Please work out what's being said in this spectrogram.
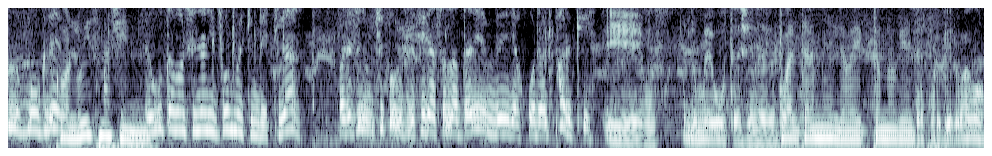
No lo puedo creer. Con Luis Machín. ¿Te gusta más llenar informes que investigar? Parece un chico que prefiere hacer la tarea en vez de ir a jugar al parque. Eh, no me gusta llenar informes. Walter Melo, Héctor Nogués. ¿Sabes por qué lo hago?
